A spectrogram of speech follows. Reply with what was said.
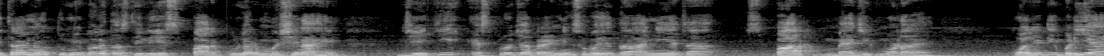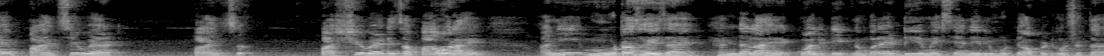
मित्रांनो तुम्ही बघत असलेली स्पार्कुलर मशीन आहे जे की एस्प्रोच्या ब्रँडिंगसोबत येतं आणि याचा स्पार्क मॅजिक मॉडल आहे. क्वालिटी बढिया आहे पाचशे वॅट पाच पाचशे वॅट याचा पॉवर आहे आणि मोठा साईज आहे हँडल आहे क्वालिटी एक नंबर आहे डी एम एक्स आणि रिमोटने ऑपरेट करू शकता.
